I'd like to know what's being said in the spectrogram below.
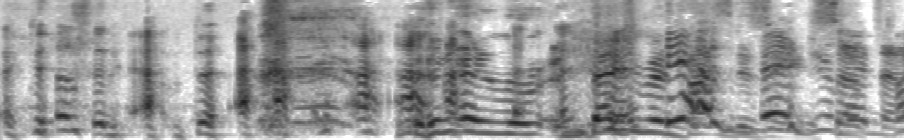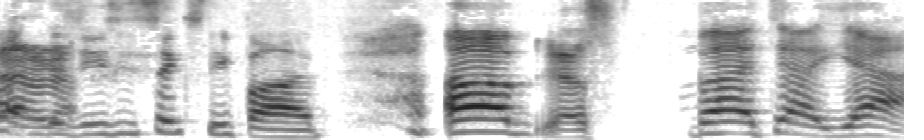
got progeria. Doesn't have that. And- and Benjamin he has disease, Benjamin Button disease. He's 65. Um, Yes. but uh, yeah,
